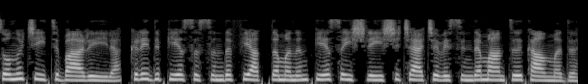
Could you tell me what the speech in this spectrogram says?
Sonuç itibarıyla, kredi piyasasında fiyatlamanın piyasa işleyişi çerçevesinde mantığı kalmadı.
